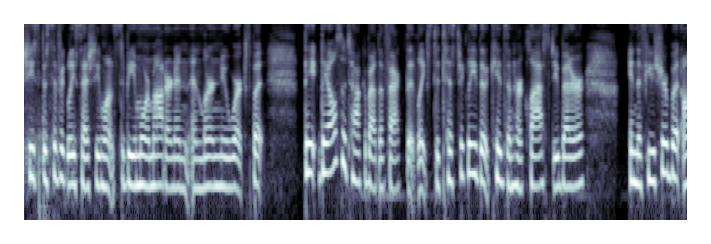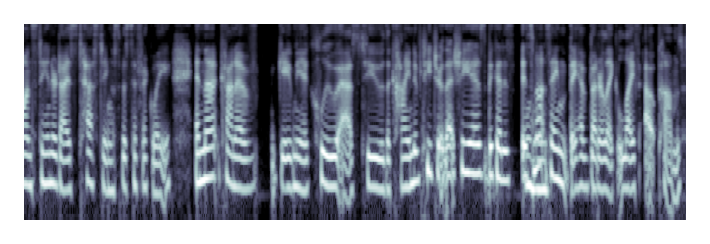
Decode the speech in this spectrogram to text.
she specifically says she wants to be more modern and, and learn new works. But they, they also talk about the fact that, like, statistically, the kids in her class do better in the future, but on standardized testing specifically. And that kind of gave me a clue as to the kind of teacher that she is because it's, it's mm-hmm. not saying that they have better like life outcomes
